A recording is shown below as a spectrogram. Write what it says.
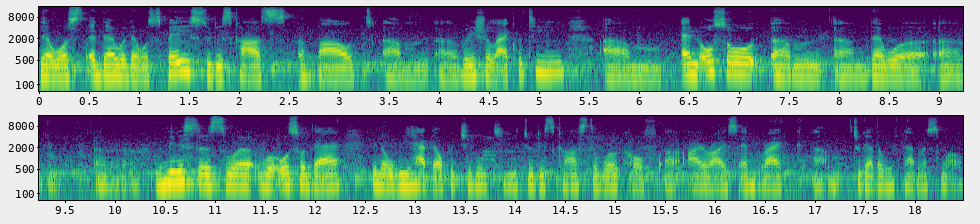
there was there, were, there was space to discuss about um, uh, racial equity, um, and also um, um, there were um, uh, ministers were, were also there. You know, we had the opportunity to discuss the work of uh, IRISE and RAC together with them as well.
